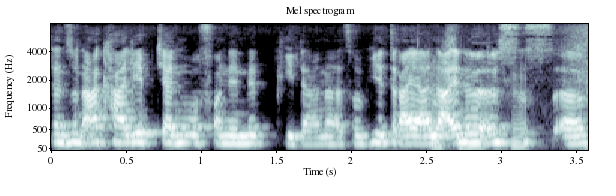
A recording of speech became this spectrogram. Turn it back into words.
Denn so ein AK lebt ja nur von den Mitgliedern. Also wir drei alleine ist ja. es. Äh,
